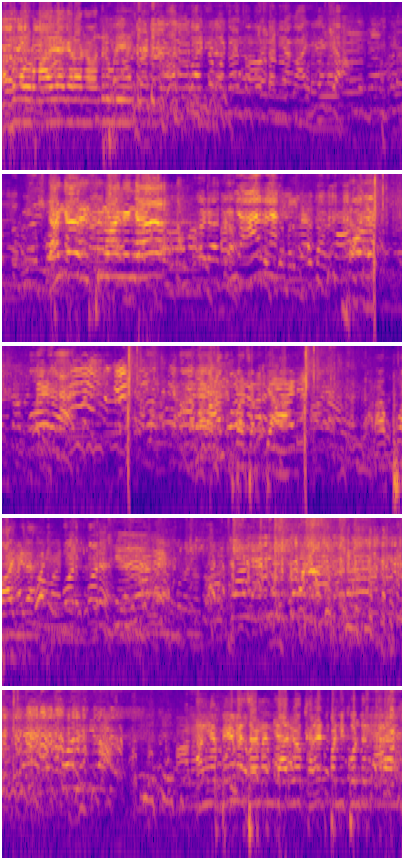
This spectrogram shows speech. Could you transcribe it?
பசங்க ஒரு மாதிரியா இருக்கிறாங்க வந்துரு இப்படி. எங்க. அங்க பீமசேனன் யாரையோ கரெக்ட் பண்ணி கொண்டிருக்கிறாங்க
